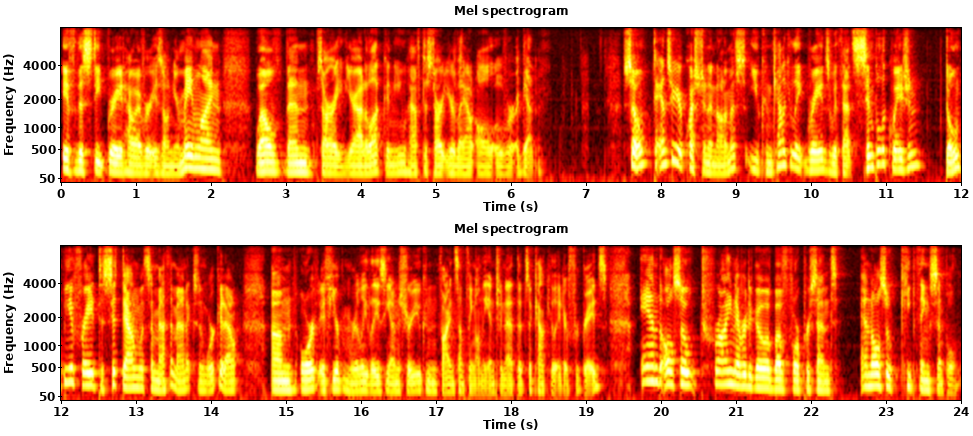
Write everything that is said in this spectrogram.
If the steep grade, however, is on your main line, well, then sorry, you're out of luck and you have to start your layout all over again. So, to answer your question, Anonymous, you can calculate grades with that simple equation. Don't be afraid to sit down with some mathematics and work it out. Um, or if you're really lazy, I'm sure you can find something on the internet that's a calculator for grades. And also, try never to go above 4% and also keep things simple,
